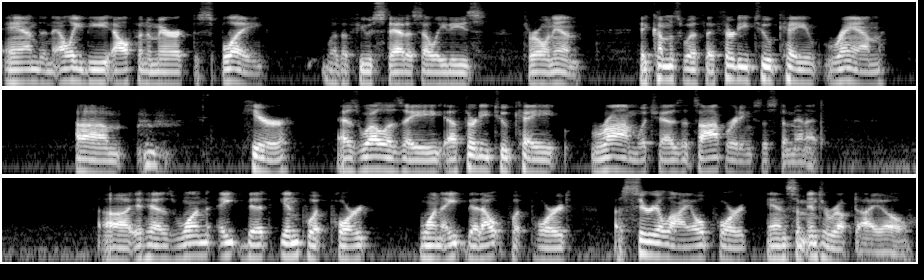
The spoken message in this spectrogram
and an LED alphanumeric display with a few status LEDs thrown in. It comes with a 32K RAM um, here, as well as a, a 32K ROM, which has its operating system in it. Uh, it has one 8-bit input port, one 8-bit output port, a serial I.O. port, and some interrupt I.O.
